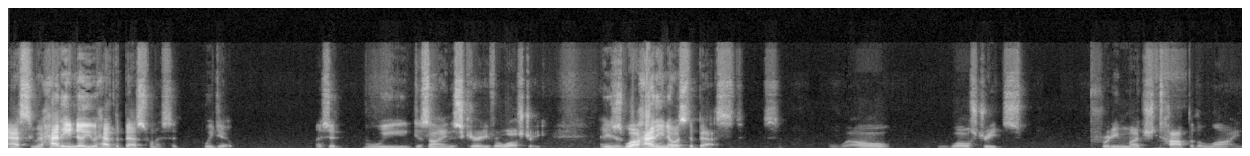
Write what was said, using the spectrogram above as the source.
asking me, "How do you know you have the best one?" I said, "We do." I said, "We design the security for Wall Street." And he says, "Well, how do you know it's the best?" Said, well, Wall Street's pretty much top of the line.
